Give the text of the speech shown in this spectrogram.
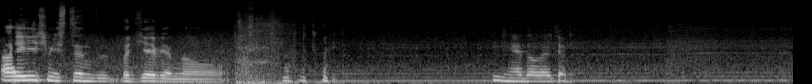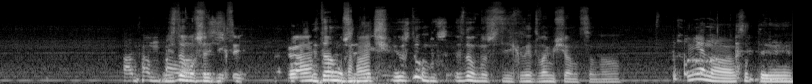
A idź mi z tym, bo nie wiem no. Nie doleciał. Adam Już znowu muszę zniknąć. Dobra, Już znowu muszę dawać. zniknąć. Już znowu muszę- znowu muszę zniknąć dwa miesiące, no. Nie no, co ty.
